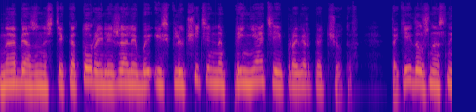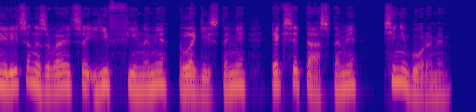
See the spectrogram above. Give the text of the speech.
на обязанности которой лежали бы исключительно принятие и проверка отчетов. Такие должностные лица называются ефинами, логистами, экситастами, синегорами.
